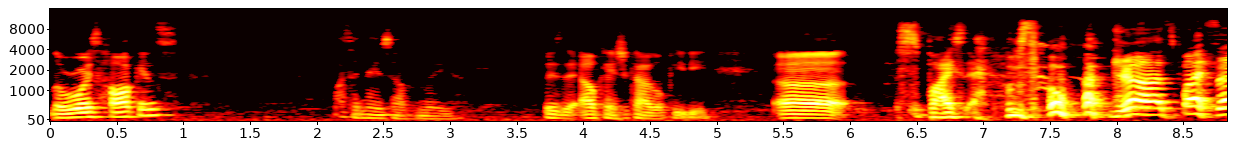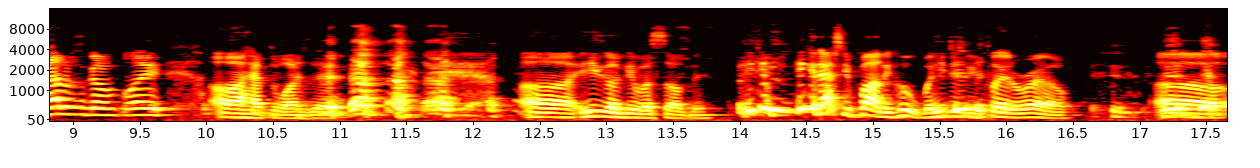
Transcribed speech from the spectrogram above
LaRoyce Hawkins. Why's that name sound familiar? Is it okay? Chicago PD. Uh, Spice Adams. Oh my God, Spice Adams is gonna play. Oh, I have to watch that. Uh, he's gonna give us something. He can he could actually probably hoop, but he just be playing around. Uh,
